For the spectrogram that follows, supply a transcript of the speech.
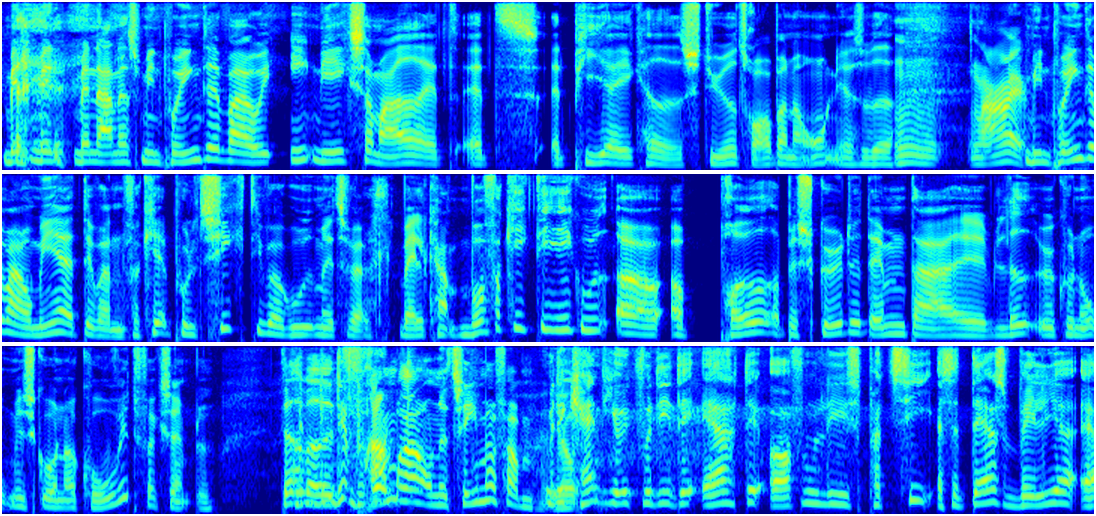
Men, men, men Anders, min pointe var jo egentlig ikke så meget, at, at, at Pia ikke havde styret tropperne ordentligt osv. Mm, nej. Min pointe var jo mere, at det var den forkerte politik, de var gået ud med til valgkampen. Hvorfor gik de ikke ud og, og prøvede at beskytte dem, der øh, led økonomisk under covid, for eksempel? Det havde været et fremragende tema for dem. Men det kan de jo ikke, fordi det er det offentlige parti. Altså deres vælgere er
